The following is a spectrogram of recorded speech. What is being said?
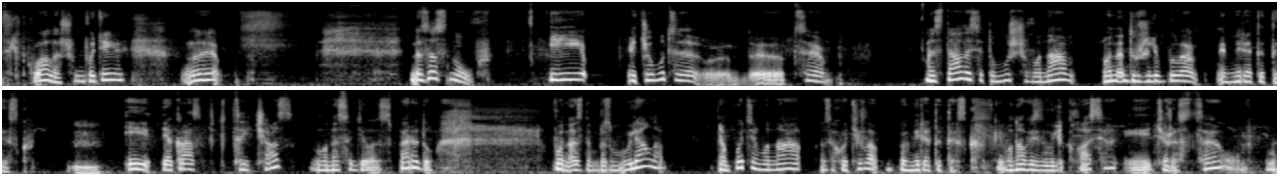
слідкувала, щоб водій не, не заснув. І чому це, е, е, це сталося? Тому що вона, вона дуже любила міряти тиск. І якраз в цей час вона сиділа спереду, вона з ним розмовляла, а потім вона захотіла поміряти тиск. І вона відволіклася, і через це ну,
